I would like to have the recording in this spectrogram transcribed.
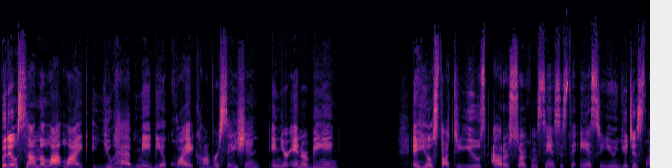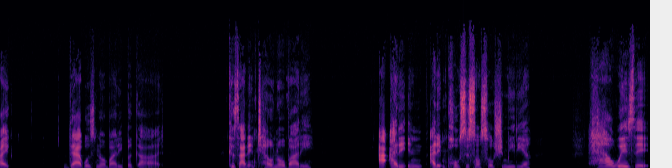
but it'll sound a lot like you have maybe a quiet conversation in your inner being. And he'll start to use outer circumstances to answer you. And you're just like, that was nobody but God because I didn't tell nobody. I, I didn't I didn't post this on social media. How is it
